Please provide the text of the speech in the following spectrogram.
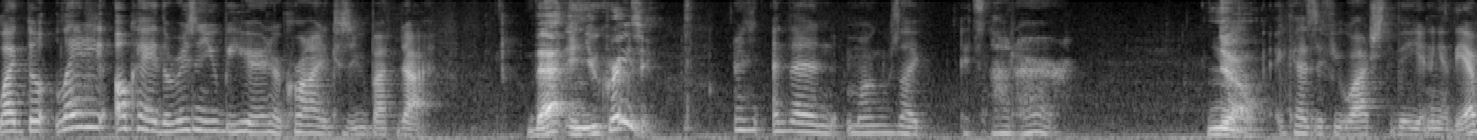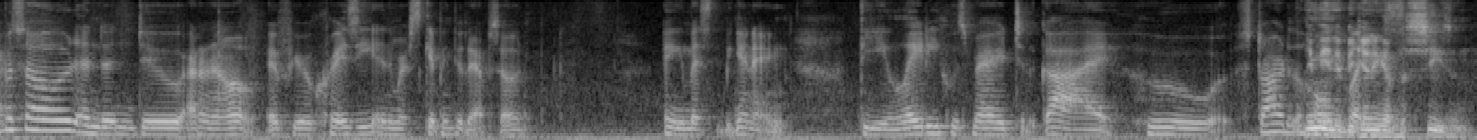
Like the lady, okay, the reason you be hearing her crying because you're about to die. That and you crazy. And, and then Morgan was like, "It's not her." No. Because if you watch the beginning of the episode and then do, I don't know, if you're crazy and we're skipping through the episode and you missed the beginning, the lady who's married to the guy who started the You whole mean the beginning of the season?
